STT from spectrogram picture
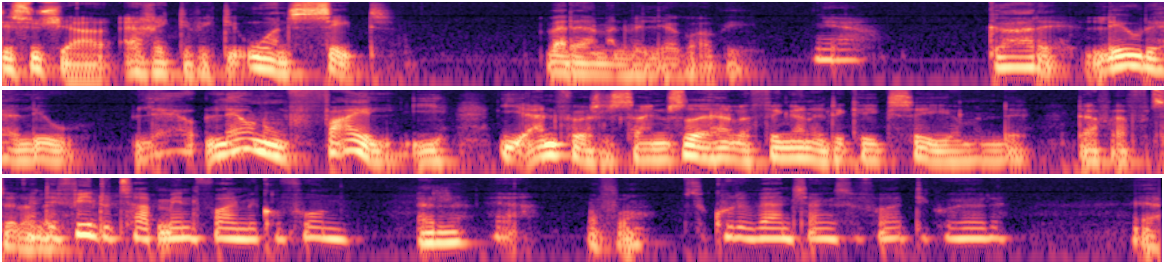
Det synes jeg er rigtig vigtigt, uanset hvad det er, man vælger at gå op i Ja. gør det. Lev det her liv. Lav, lav nogle fejl i, i anførselstegn. Nu sidder jeg her med fingrene, det kan I ikke se, men det er derfor, jeg fortæller Men det er det. fint, du tager dem ind foran mikrofonen. Er det det? Ja. Hvorfor? Så kunne det være en chance for, at de kunne høre det. Ja.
